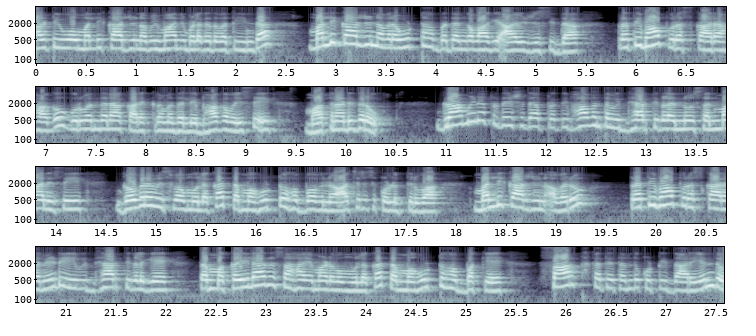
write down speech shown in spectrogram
ಆರ್ಟಿಒ ಮಲ್ಲಿಕಾರ್ಜುನ್ ಅಭಿಮಾನಿ ಬಳಗದ ವತಿಯಿಂದ ಮಲ್ಲಿಕಾರ್ಜುನ್ ಅವರ ಹುಟ್ಟುಹಬ್ಬದ ಅಂಗವಾಗಿ ಆಯೋಜಿಸಿದ್ದ ಪ್ರತಿಭಾ ಪುರಸ್ಕಾರ ಹಾಗೂ ಗುರುವಂದನಾ ಕಾರ್ಯಕ್ರಮದಲ್ಲಿ ಭಾಗವಹಿಸಿ ಮಾತನಾಡಿದರು. ಗ್ರಾಮೀಣ ಪ್ರದೇಶದ ಪ್ರತಿಭಾವಂತ ವಿದ್ಯಾರ್ಥಿಗಳನ್ನು ಸನ್ಮಾನಿಸಿ ಗೌರವಿಸುವ ಮೂಲಕ ತಮ್ಮ ಹುಟ್ಟುಹಬ್ಬವನ್ನು ಆಚರಿಸಿಕೊಳ್ಳುತ್ತಿರುವ ಮಲ್ಲಿಕಾರ್ಜುನ್ ಅವರು ಪ್ರತಿಭಾ ಪುರಸ್ಕಾರ ನೀಡಿ ವಿದ್ಯಾರ್ಥಿಗಳಿಗೆ ತಮ್ಮ ಕೈಲಾದ ಸಹಾಯ ಮಾಡುವ ಮೂಲಕ ತಮ್ಮ ಹುಟ್ಟುಹಬ್ಬಕ್ಕೆ ಸಾರ್ಥಕತೆ ತಂದುಕೊಟ್ಟಿದ್ದಾರೆ ಎಂದು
